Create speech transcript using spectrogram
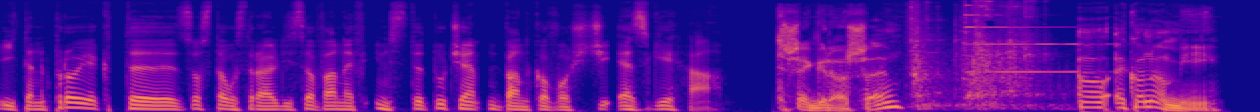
i ten projekt e, został zrealizowany w Instytucie Bankowości SGH. Trzy grosze o ekonomii.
